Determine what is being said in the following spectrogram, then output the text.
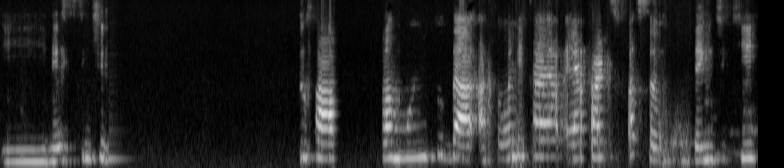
E nesse sentido fala muito da a tônica é a participação, entende que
